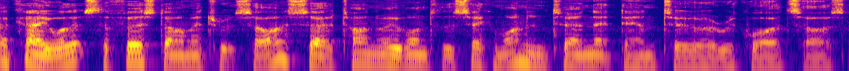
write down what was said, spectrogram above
Okay, well that's the first diameter at size, so time to move on to the second one and turn that down to a required size.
